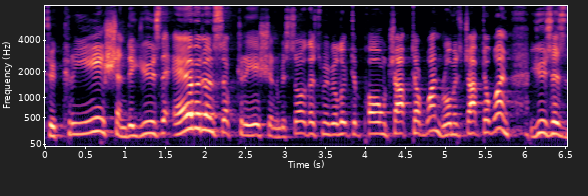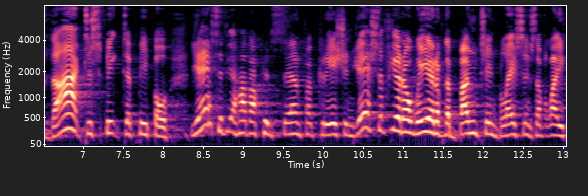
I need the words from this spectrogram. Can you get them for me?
to creation. They use the evidence of creation. We saw this when we looked at Paul chapter 1, Romans chapter 1. Uses that to speak to people. Yes, if you have a concern for creation. Yes, if you're aware of the bounty and blessings of life.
